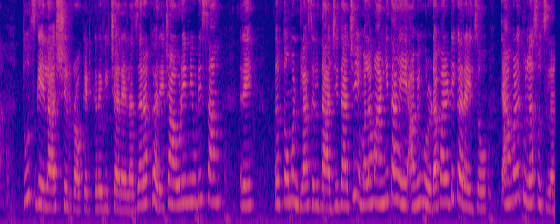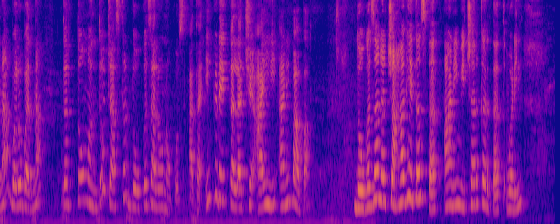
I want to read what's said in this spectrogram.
तूच गेला असशील रॉकेटकडे विचारायला. जरा खरेच्या आवडीनिवडी सांग. रे तर तो म्हटला असेल दाजी दाजी मला माहीत आहे आम्ही हुरडा पार्टी करायचो त्यामुळे तुला सुचलं ना बरोबर ना? तर तो म्हणतो जास्त डोकं चालवू नकोस. आता इकडे कलाची आई आणि बाबा. दोघं जण चहा घेत असतात आणि विचार करतात वडील.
